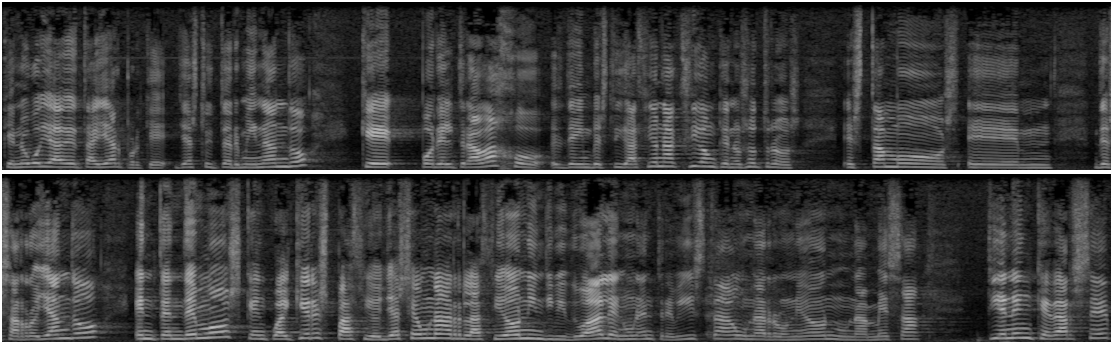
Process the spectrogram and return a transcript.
que no voy a detallar porque ya estoy terminando, que por el trabajo de investigación-acción que nosotros estamos em, desarrollando, entendemos que en cualquier espacio, ya sea una relación individual, en una entrevista, una reunión, una mesa, tienen que darse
